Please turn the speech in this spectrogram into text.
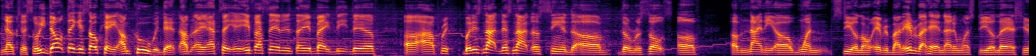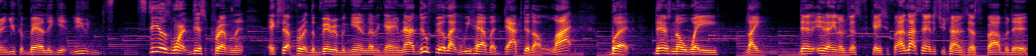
Okay, so he don't think it's okay. I'm cool with that. I, I tell you, if I said anything back, Dev, uh, I'll pre. But it's not. That's not us seeing the uh, the results of of 91 steel on everybody. Everybody had 91 steel last year, and you could barely get you. Steals weren't this prevalent except for at the very beginning of the game. Now I do feel like we have adapted a lot, but there's no way like there it ain't no justification for. I'm not saying that you're trying to justify, but it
